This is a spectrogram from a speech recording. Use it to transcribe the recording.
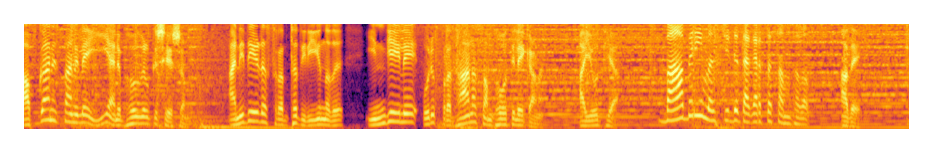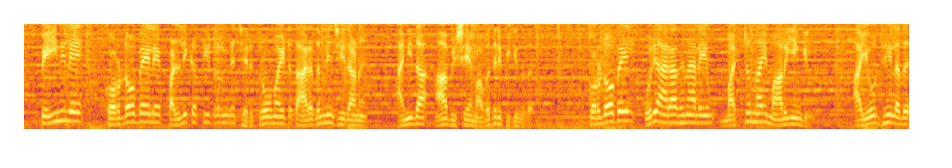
അഫ്ഗാനിസ്ഥാനിലെ ഈ അനുഭവങ്ങൾക്ക് ശേഷം അനിതയുടെ ശ്രദ്ധ തിരിയുന്നത് ഇന്ത്യയിലെ ഒരു പ്രധാന സംഭവത്തിലേക്കാണ്. അയോധ്യ. ബാബരി മസ്ജിദ് തകർത്ത സംഭവം. അതെ. സ്പെയിനിലെ കൊർഡോബയിലെ പള്ളി കത്തീഡ്രലിന്റെ ചരിത്രവുമായിട്ട് താരതമ്യം ചെയ്താണ് അനിത ആ വിഷയം അവതരിപ്പിക്കുന്നത്. കൊർഡോബയിൽ ഒരു ആരാധനാലയം മറ്റൊന്നായി മാറിയെങ്കിൽ അയോധ്യയിൽ അത്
